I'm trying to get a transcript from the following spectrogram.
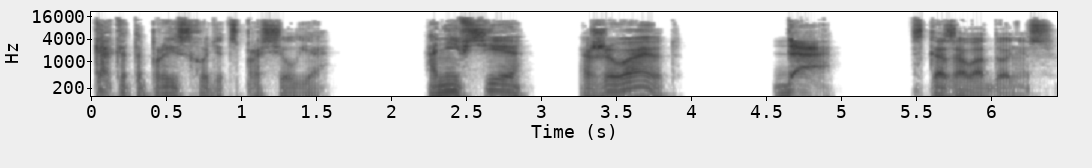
«Как это происходит?» — спросил я. «Они все Оживают? Да, сказал Адонис.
